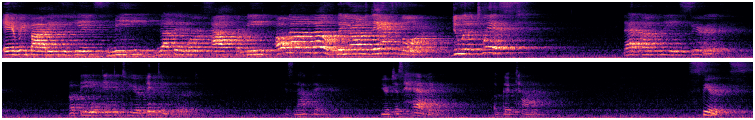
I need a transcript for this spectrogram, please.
Everybody's against me. Nothing works out for me. Oh, no, no, no. When you're on the dance floor doing a twist, that unclean spirit of being addicted to your victimhood is not there. You're just having a good time. Spirits.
